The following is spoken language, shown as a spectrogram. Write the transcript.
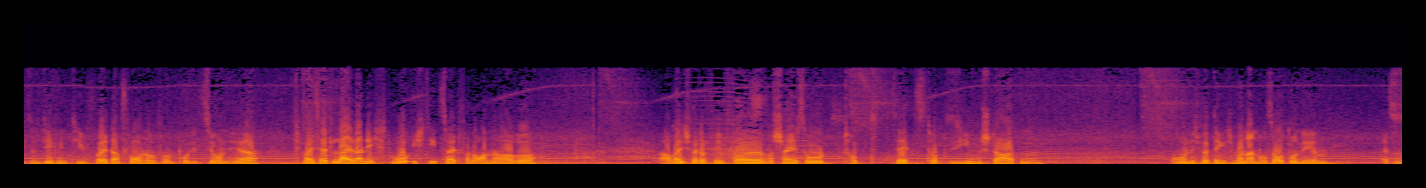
Die sind definitiv weiter vorne von Position her. Ich weiß halt leider nicht, wo ich die Zeit verloren habe. Aber ich werde auf jeden Fall wahrscheinlich so Top 6, Top 7 starten. Und ich werde, denke ich, mal ein anderes Auto nehmen. Also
